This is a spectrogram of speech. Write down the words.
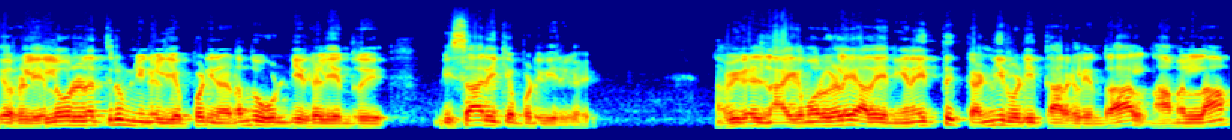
இவர்கள் எல்லோரிடத்திலும் நீங்கள் எப்படி நடந்து கொண்டீர்கள் என்று விசாரிக்கப்படுவீர்கள். நபிகள் நாயகம் அவர்களே அதை நினைத்து கண்ணீர் வடித்தார்கள் என்றால் நாமெல்லாம்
